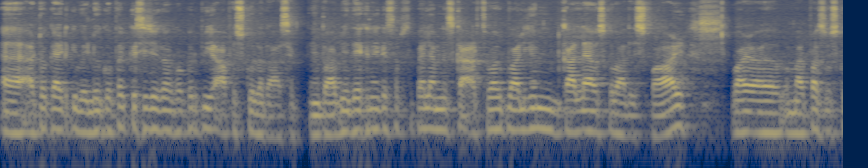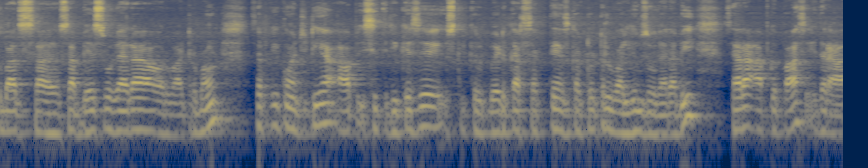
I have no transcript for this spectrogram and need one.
آٹو کیٹ کی ونڈو کے اوپر، کسی جگہ کے اوپر بھی آپ اس کو لگا سکتے ہیں۔ تو آپ یہ دیکھ رہے ہیں کہ سب سے پہلے ہم نے اس کا ارتھ ورک والیوم نکالا ہے، اس کے بعد اسفالٹ ہمارے پاس اس کے بعد سب بیس وغیرہ اور واٹر باؤنڈ سب کی کوانٹٹیاں آپ اسی طریقے سے اس کی کیلکولیٹ کر سکتے ہیں۔ اس کا ٹوٹل والیومس وغیرہ بھی سارا آپ کے پاس ادھر آ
